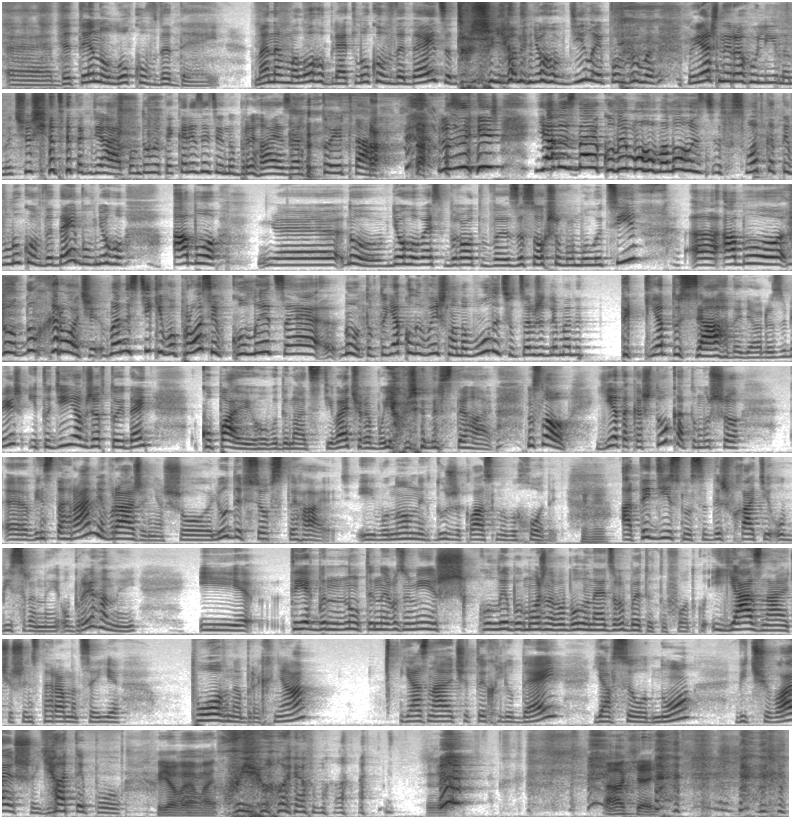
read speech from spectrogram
е, дитину look of the day. В мене в малого, блядь, look of the day, це те, що я на нього вділа і подумаю, ну я ж не рагуліна, ну чого ж я тебе так вдягаю? Потім думаю, та яка різниця, він обригає зараз то і так. Розумієш? Я не знаю, коли мого малого сфоткати в look of the day, бо в нього або е, ну, в нього весь рот в засохшому молоці, або ну, ну коротше, в мене стільки вопросів, коли це. Ну, тобто, я коли вийшла на вулицю, це вже для мене таке досягнення, розумієш? І тоді я вже в той день. Купаю його в 11 вечора, бо я вже не встигаю. Ну, словом, є така штука, тому що е, в інстаграмі враження, що люди все встигають, і воно в них дуже класно виходить. А ти дійсно сидиш в хаті обісраний, обриганий, і ти якби ну, ти не розумієш, коли би можна би було навіть зробити ту фотку. І я, знаючи, що інстаграма це є повна брехня, я знаючи тих людей, я все одно відчуваю, що я, типу, Хуйовая е, мать. хуйова мать. Окей.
